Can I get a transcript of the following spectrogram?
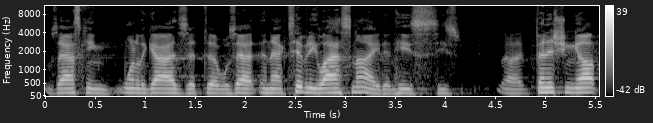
I was asking one of the guys that uh, was at an activity last night, and he's, he's uh, finishing up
